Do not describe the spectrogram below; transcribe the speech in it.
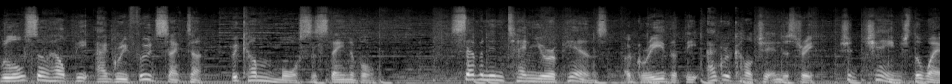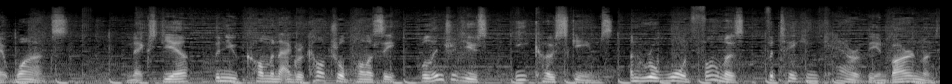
will also help the agri-food sector become more sustainable. 7 in 10 Europeans agree that the agriculture industry should change the way it works. Next year, the new Common Agricultural Policy will introduce eco-schemes and reward farmers for taking care of the environment.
